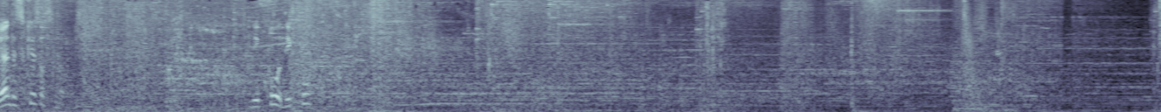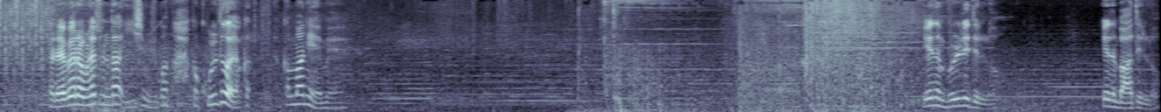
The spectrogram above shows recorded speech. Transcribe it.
얘한테 스킬 썼으나 니코 니코? 레벨업을 해준다? 26원? 아, 약간 골드가 약간 약간 많이 애매해. 얘는 물리딜러. 얘는 마딜러.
